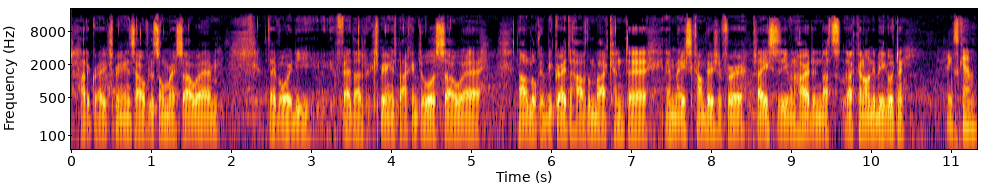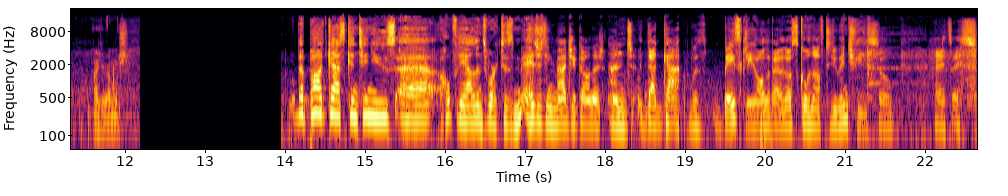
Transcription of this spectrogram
had a great experience over the summer, so um, they've already fed that experience back into us. So, uh, no, look, it'd be great to have them back and uh, and makes the competition for places even harder, and that's that can only be a good thing. Thanks, Kevin. Thank you very much. The podcast continues. Uh, hopefully, Alan's worked his editing magic on it, and that gap was basically all about us going off to do interviews. So, it's, it's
